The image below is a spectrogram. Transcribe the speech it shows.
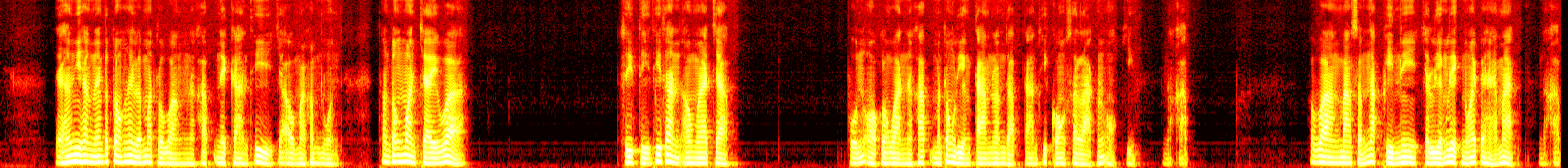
4แต่ทั้งนี้ทั้งนั้นก็ต้องให้ระมัดระวังนะครับในการที่จะเอามาคำนวณ ท่านต้องมั่นใจว่า สถิติที่ท่านเอามาจากผลออกรางวัลนะครับ มันต้องเรียงตามลำดับตามที่กองสลากนั้นออกจริงนะครับเพราะบางบางสำนักพิมพ์นี่จะเรียงเลขน้อยไปหามากนะครับ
